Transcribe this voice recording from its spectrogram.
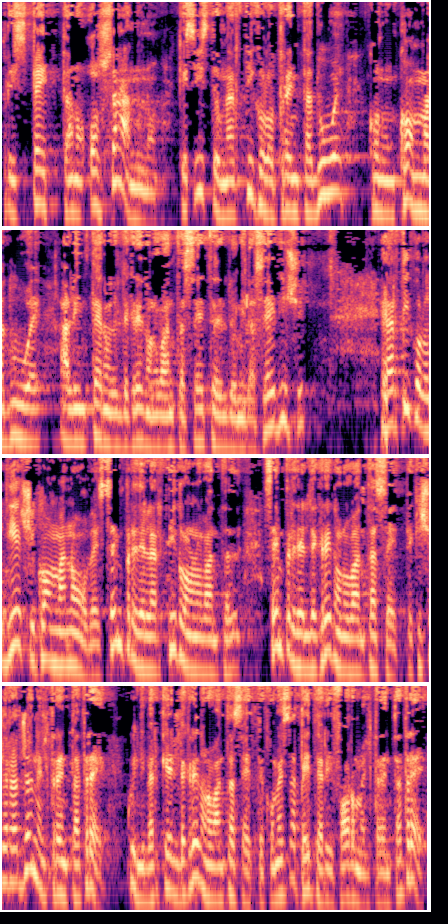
rispettano o sanno che esiste un articolo 32 con un comma 2 all'interno del decreto 97 del 2016? L'articolo 10,9, sempre, sempre, del decreto 97, che c'era già nel 33, quindi perché il decreto 97, come sapete, riforma il 33,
